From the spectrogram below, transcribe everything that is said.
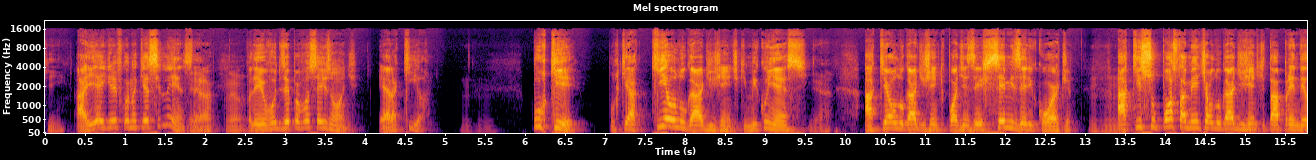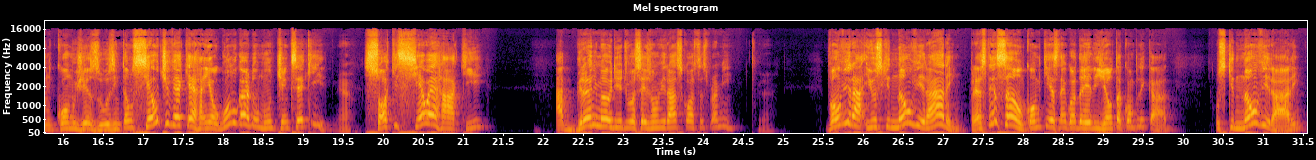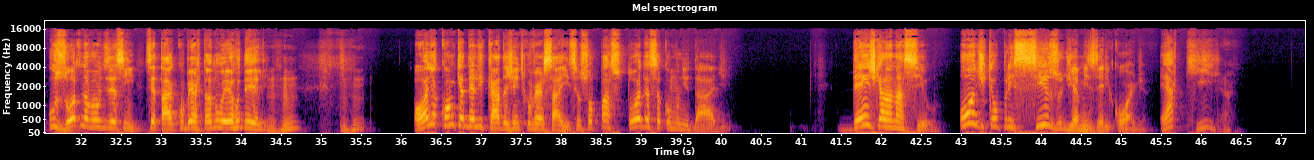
Aqui. Aí a igreja ficou naquele silêncio. É, é. Falei, eu vou dizer para vocês onde. Era aqui, ó. Uhum. Por quê? Porque aqui é o lugar de gente que me conhece. Yeah. Aqui é o lugar de gente que pode exercer misericórdia. Uhum. Aqui supostamente é o lugar de gente que está aprendendo como Jesus. Então, se eu tiver que errar em algum lugar do mundo, tinha que ser aqui. Yeah. Só que se eu errar aqui, a grande maioria de vocês vão virar as costas para mim. Vão virar. E os que não virarem, presta atenção, como que esse negócio da religião tá complicado. Os que não virarem, os outros não vão dizer assim, você tá cobertando o erro dele. Uhum. Uhum. Olha como que é delicado a gente conversar isso. Eu sou pastor dessa comunidade desde que ela nasceu. Onde que eu preciso de a misericórdia? É aqui. É.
